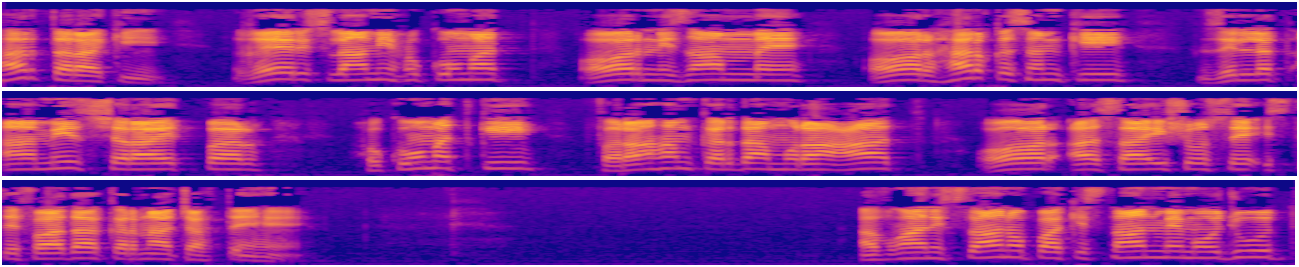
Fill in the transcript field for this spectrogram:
ہر طرح کی غیر اسلامی حکومت اور نظام میں اور ہر قسم کی ذلت آمیز شرائط پر حکومت کی فراہم کردہ مراعات اور آسائشوں سے استفادہ کرنا چاہتے ہیں۔ افغانستان و پاکستان میں موجود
